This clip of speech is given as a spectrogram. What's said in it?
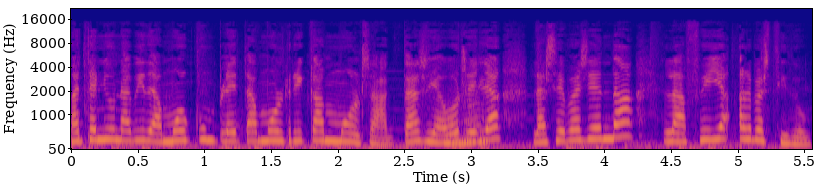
va tenir una vida molt completa, molt rica, amb molts actes. Llavors ella, la seva agenda la feia al vestidor.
